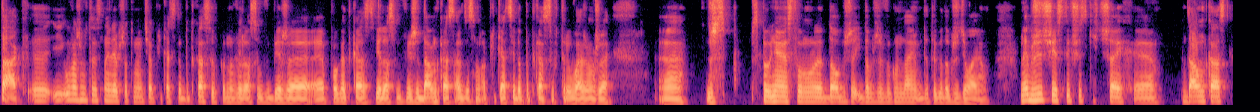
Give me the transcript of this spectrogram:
Tak, y, i uważam, że to jest najlepsza w tym momencie aplikacja do podcastów. Pewno wiele osób wybierze e, Pocketcast, wiele osób wybierze Downcast, ale to są aplikacje do podcastów, które uważam, że, e, że spełniają swoją rolę dobrze i dobrze wyglądają i do tego dobrze działają. Najbrzydszy jest z tych wszystkich trzech e, Downcast,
